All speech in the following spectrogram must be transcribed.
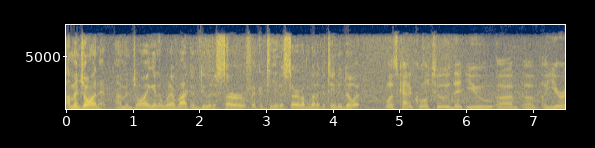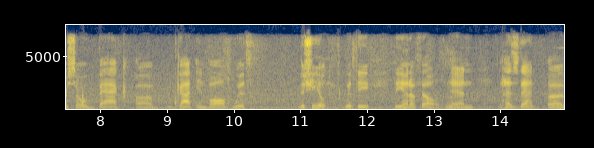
I'm enjoying it. I'm enjoying it, and whatever I can do to serve and continue to serve, I'm going to continue to do it. Well, it's kind of cool too that you uh, uh, a year or so back uh, got involved with the Shield, with the the NFL, and has that uh,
